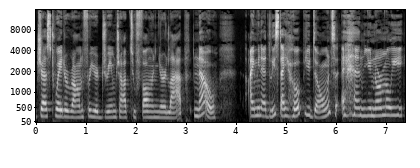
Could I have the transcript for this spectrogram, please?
just wait around for your dream job to fall in your lap? No. I mean, at least I hope you don't. And you normally,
